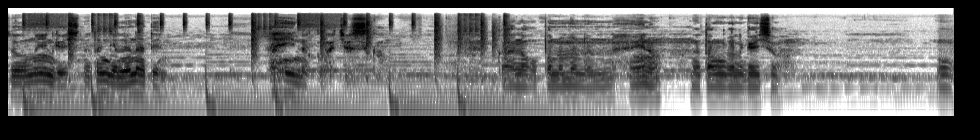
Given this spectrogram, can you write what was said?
So ngayon guys, natanggal na natin. Ay nako, Diyos ko. Kala ko pa naman, ayun o. Natanggal guys. Oh.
